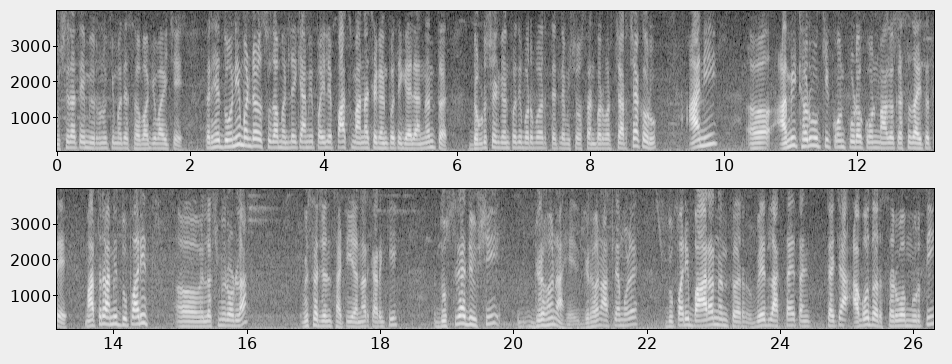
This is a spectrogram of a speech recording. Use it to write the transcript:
उशिरा ते मिरवणुकीमध्ये सहभागी व्हायचे. तर हे दोन्ही मंडळसुद्धा म्हटले म्हणले की आम्ही पहिले पाच मानाचे गणपती गेल्यानंतर दगडूशेठ गणपतीबरोबर त्यातल्या विश्वस्तांबरोबर चर्चा करू आणि आम्ही ठरवू की कोण पुढं कोण मागं कसं जायचं ते. मात्र आम्ही दुपारीच लक्ष्मी रोडला विसर्जनसाठी येणार कारण की दुसऱ्या दिवशी ग्रहण आहे. ग्रहण असल्यामुळे दुपारी बारानंतर वेद लागत आहेत आणि त्याच्या अगोदर सर्व मूर्ती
